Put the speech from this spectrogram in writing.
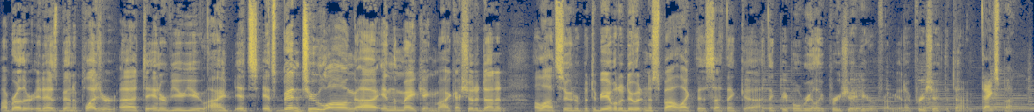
My brother, it has been a pleasure uh, to interview you. I, it's it's been too long uh, in the making, Mike. I should have done it a lot sooner, but to be able to do it in a spot like this, I think uh, I think people really appreciate hearing from you, and I appreciate the time. Thanks, Buck.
